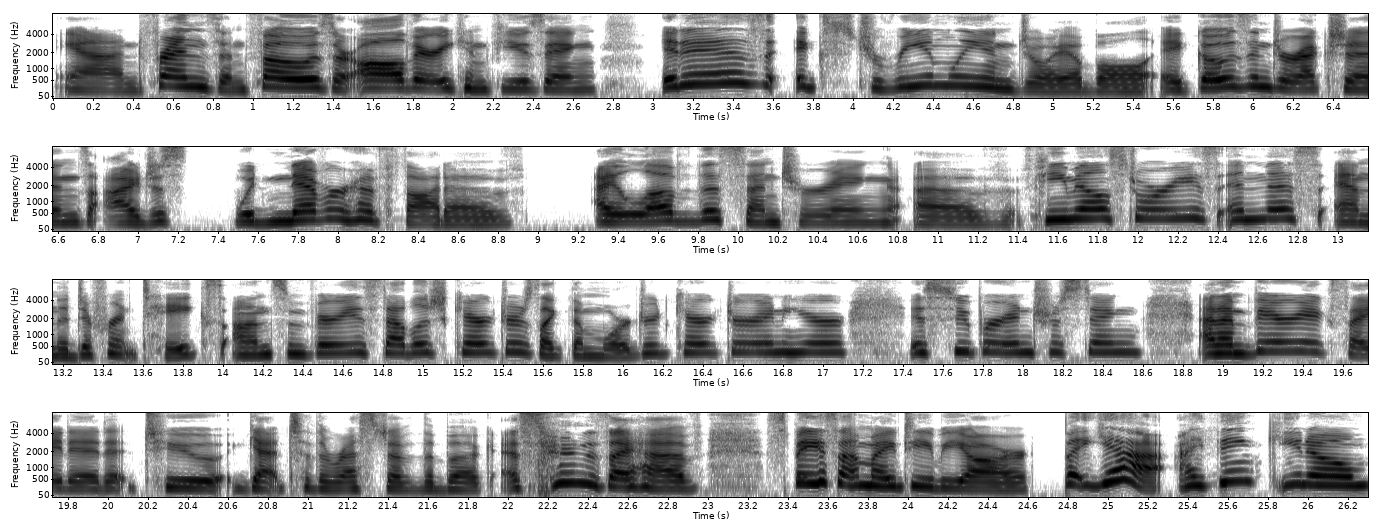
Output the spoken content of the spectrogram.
and friends and foes are all very confusing. It is extremely enjoyable. It goes in directions I just would never have thought of. I love the centering of female stories in this and the different takes on some very established characters, like the Mordred character in here is super interesting. And I'm very excited to get to the rest of the book as soon as I have space on my TBR. But yeah, I think, you know,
